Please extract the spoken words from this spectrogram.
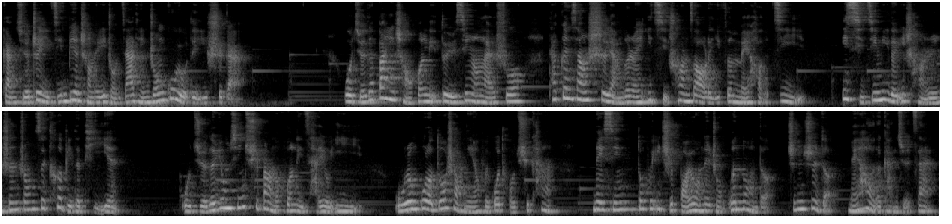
感觉这已经变成了一种家庭中固有的仪式感。我觉得办一场婚礼对于新人来说，它更像是两个人一起创造了一份美好的记忆，一起经历了一场人生中最特别的体验。我觉得用心去办的婚礼才有意义，无论过了多少年，回过头去看。内心都会一直保有那种温暖的、真挚的、美好的感觉在。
